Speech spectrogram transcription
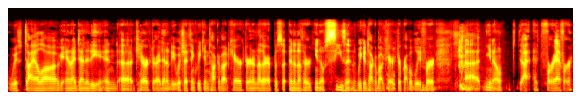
with dialogue and identity and uh, character identity, which I think we can talk about character in another episode, in another you know season. We can talk about character probably for uh, you know uh, forever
